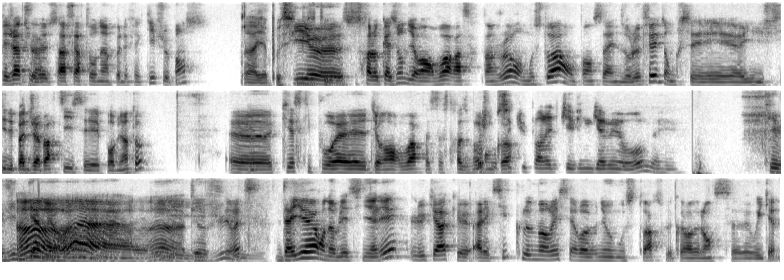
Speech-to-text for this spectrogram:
Déjà, tu- ça va faire tourner un peu l'effectif, je pense. Ah, il y a Puis possibilité. euh, ce sera l'occasion de dire au revoir à certains joueurs au moustoir. On pense à Enzo Lefebvre, donc s'il n'est pas déjà parti, c'est pour bientôt. Euh, Qui est-ce qui pourrait dire au revoir face à Strasbourg Moi, je pensais encore que tu parlais de Kevin Gamero, mais. Kevin Ah, Gamero. ouais, ah, oui, bien vu. D'ailleurs, on a oublié de signaler, Lucas, que Alexis Claude Maurice est revenu au moustoir sous le corps de lance euh, week-end.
